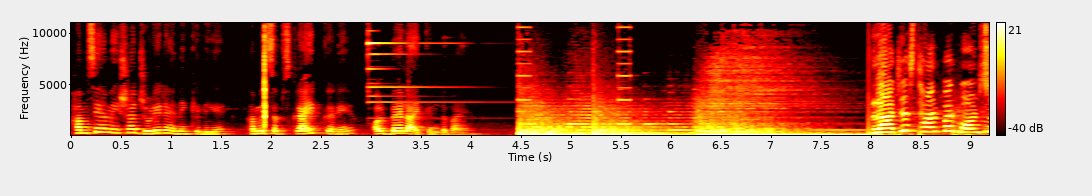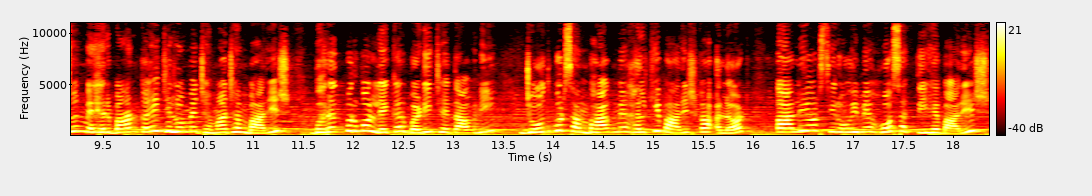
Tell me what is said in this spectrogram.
हमसे हमेशा जुड़े रहने के लिए हमें सब्सक्राइब करें और बेल आइकन दबाएँ। राजस्थान पर मानसून मेहरबान। कई जिलों में झमाझम बारिश। भरतपुर को लेकर बड़ी चेतावनी। जोधपुर संभाग में हल्की बारिश का अलर्ट। पाली और सिरोही में हो सकती है बारिश।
